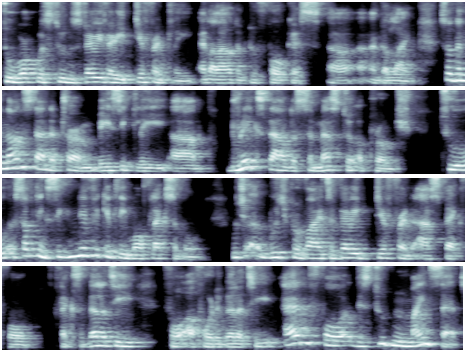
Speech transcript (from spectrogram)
to work with students very, very differently and allow them to focus uh, and the like. So the non-standard term basically um, breaks down the semester approach to something significantly more flexible, which, uh, which provides a very different aspect for flexibility, for affordability, and for the student mindset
